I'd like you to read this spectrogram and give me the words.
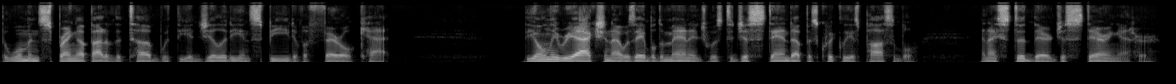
the woman sprang up out of the tub with the agility and speed of a feral cat. The only reaction I was able to manage was to just stand up as quickly as possible, and I stood there just staring at her.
